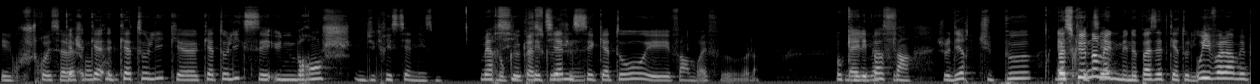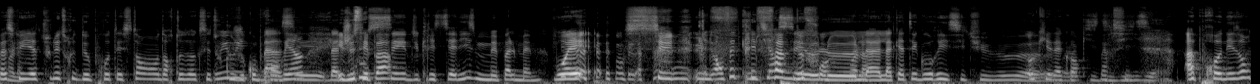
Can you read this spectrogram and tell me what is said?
Et du coup, je trouvais ça vachement ca- cool. Catholique, euh, catholique c'est une branche du christianisme. Merci. Donc parce que chrétienne, je- c'est catho, et enfin bref, voilà. Mais elle est pas fin. Je veux dire, tu peux Parce être que- non, chrétienne, mais... ne pas être catholique. Oui, voilà, mais parce Voilà. qu'il y a tous les trucs de protestants, d'orthodoxes et tout Oui, que oui. je comprends Bah, rien. bah, Et je coup, sais pas- C'est du christianisme, mais pas le même. Ouais, Voilà. c'est une, une- en fait, chrétien, c'est euh, voilà. la, la catégorie, si tu veux. euh, Ok, d'accord, qui se merci. divise. Apprenez-en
